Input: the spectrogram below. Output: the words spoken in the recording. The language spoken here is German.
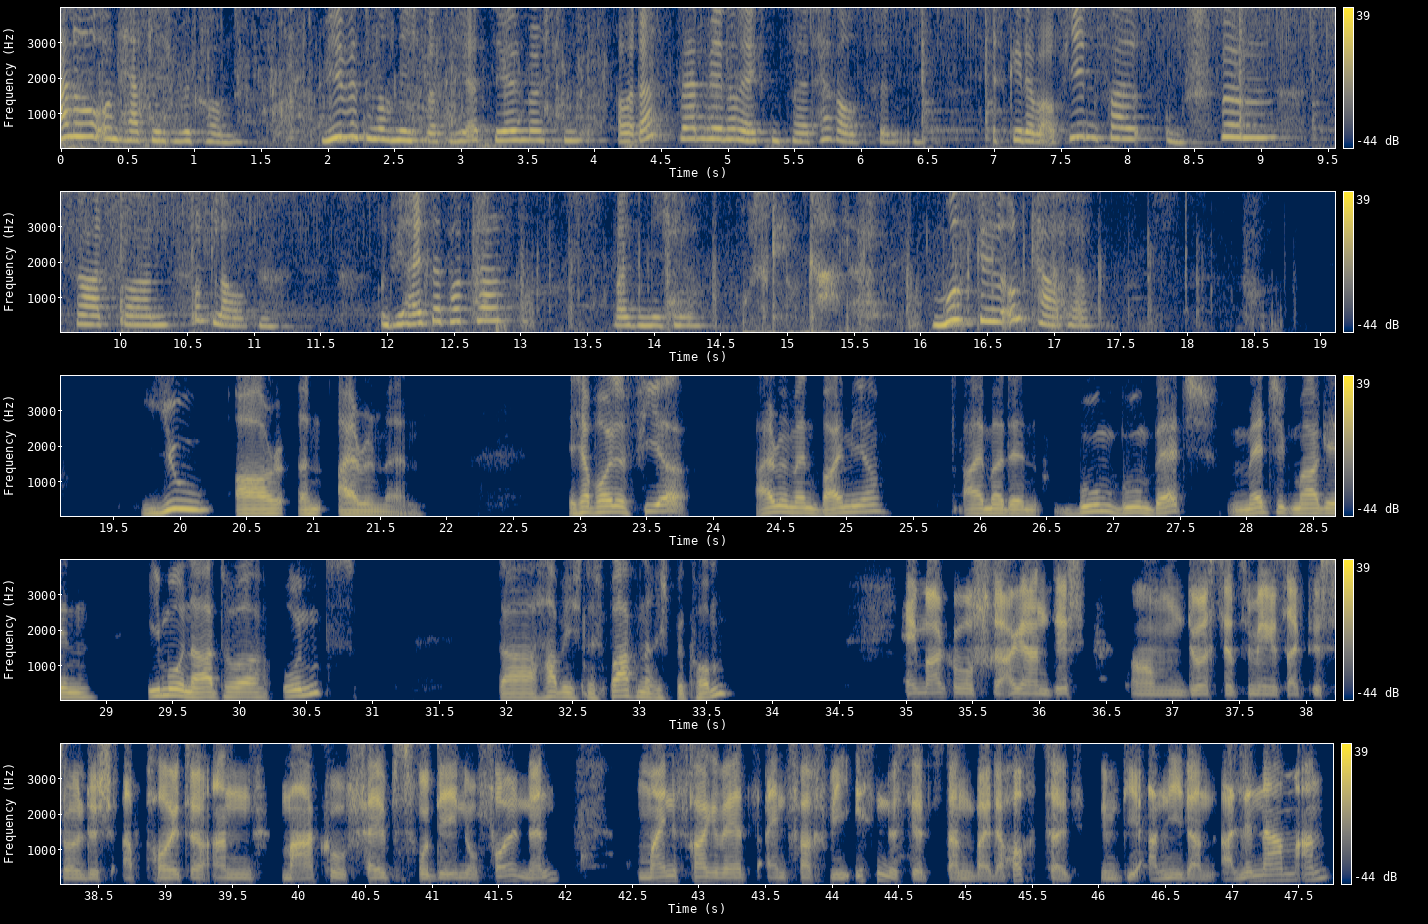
Hallo und herzlich willkommen. Wir wissen noch nicht, was wir erzählen möchten, aber das werden wir in der nächsten Zeit herausfinden. Es geht aber auf jeden Fall um Schwimmen, Radfahren und Laufen. Und wie heißt der Podcast? Weiß ich nicht mehr. Muskel und Kater. Muskel und Kater. You are an Ironman. Ich habe heute vier Ironman bei mir. Einmal den Boom Boom Badge, Magic Magin, Immonator und da habe ich eine Sprachnachricht bekommen. Hey Marco, Frage an dich. Ähm, du hast ja zu mir gesagt, ich soll dich ab heute an Marco Phelps Frodeno voll nennen. Meine Frage wäre jetzt einfach, wie ist denn das jetzt dann bei der Hochzeit? Nimmt die Anni dann alle Namen an?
